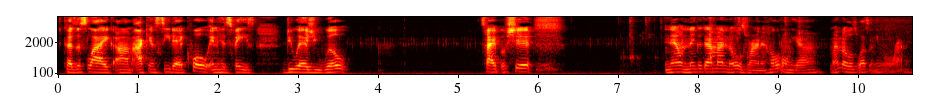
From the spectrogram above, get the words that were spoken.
Because it's like um i can see that quote in his face do as you will type of shit. Now nigga got my nose running. Hold on y'all. My nose wasn't even running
